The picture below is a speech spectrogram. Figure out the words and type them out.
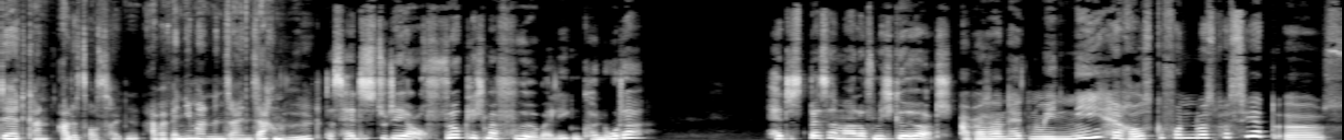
Dad kann alles aushalten, aber wenn jemand in seinen Sachen wühlt. Das hättest du dir ja auch wirklich mal früher überlegen können, oder? Hättest besser mal auf mich gehört. Aber dann hätten wir nie herausgefunden, was passiert ist.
